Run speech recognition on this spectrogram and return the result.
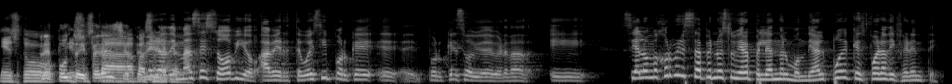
eso. Tres puntos de diferencia Pero además es obvio. A ver, te voy a decir por qué, eh, eh, por qué es obvio de verdad. Eh, si a lo mejor Verstappen no estuviera peleando el mundial, puede que fuera diferente.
